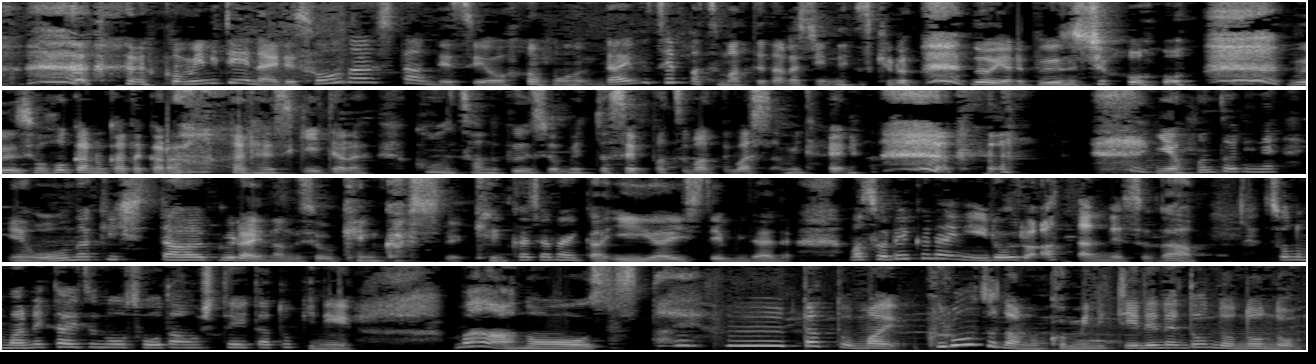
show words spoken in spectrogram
コミュニティ内で相談したんですよ。もうだいぶ切羽詰まってたらしいんですけど、どうやら文章を、文章他の方からお話聞いたら、コンさんの文章めっちゃ切羽詰まってましたみたいな。いや、本当にね、いや大泣きしたぐらいなんですよ。喧嘩して。喧嘩じゃないか、言い合いしてみたいな。まあ、それぐらいにいろいろあったんですが、そのマネタイズの相談をしていたときに、まあ、あの、スタイフだと、まあ、クローズなのコミュニティでね、どんどんどんどん、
